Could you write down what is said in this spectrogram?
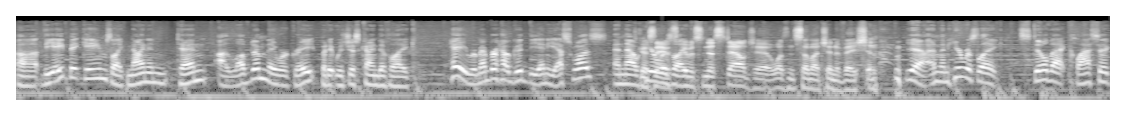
Uh, the 8 bit games, like 9 and 10, I loved them. They were great, but it was just kind of like, hey, remember how good the NES was? And now Gonna here say, was it, like. it was nostalgia. It wasn't so much innovation. Yeah, and then here was like still that classic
